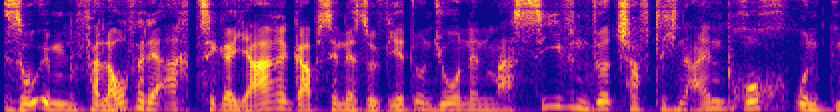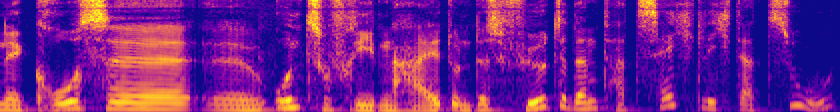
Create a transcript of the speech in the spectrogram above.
so im Verlaufe der 80er Jahre gab es in der Sowjetunion einen massiven wirtschaftlichen Einbruch und eine große äh, Unzufriedenheit. Und das führte dann tatsächlich dazu,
